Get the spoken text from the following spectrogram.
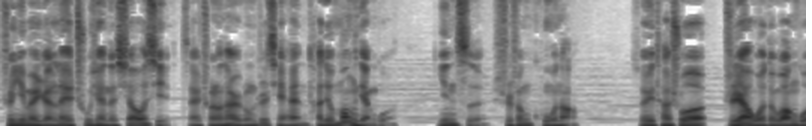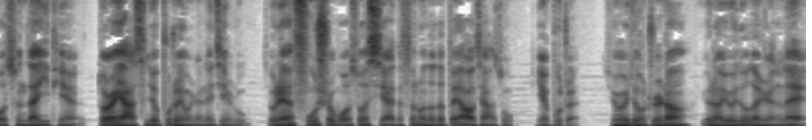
是因为人类出现的消息在传到他耳中之前，他就梦见过，因此十分苦恼。所以他说：“只要我的王国存在一天，多瑞亚斯就不准有人类进入，就连服侍我所喜爱的芬洛德的贝奥家族也不准。”久而久之呢，越来越多的人类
